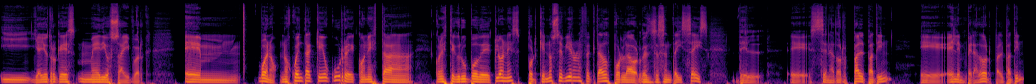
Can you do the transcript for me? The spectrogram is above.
y, hay otro que es medio cyborg. Em, bueno, nos cuenta qué ocurre con, esta, con este grupo de clones porque no se vieron afectados por la Orden 66 del eh, senador Palpatine, eh, el emperador Palpatine,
